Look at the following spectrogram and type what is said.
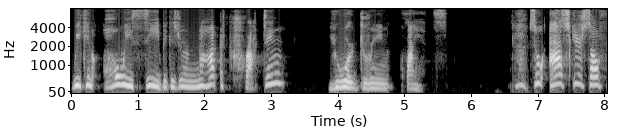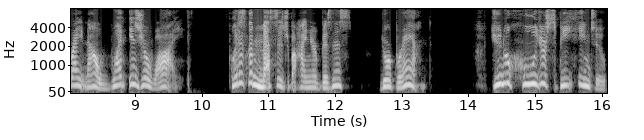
We can always see because you're not attracting your dream clients. So ask yourself right now what is your why? What is the message behind your business, your brand? Do you know who you're speaking to?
